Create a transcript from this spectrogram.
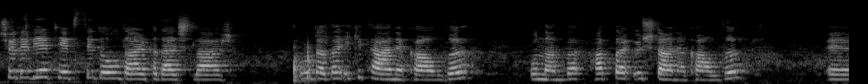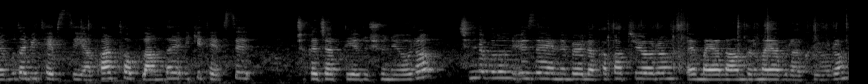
Şöyle bir tepsi doldu arkadaşlar. Burada da iki tane kaldı. Bundan da hatta üç tane kaldı. Ee, bu da bir tepsi yapar. Toplamda iki tepsi çıkacak diye düşünüyorum. Şimdi bunun üzerini böyle kapatıyorum ve mayalandırmaya bırakıyorum.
